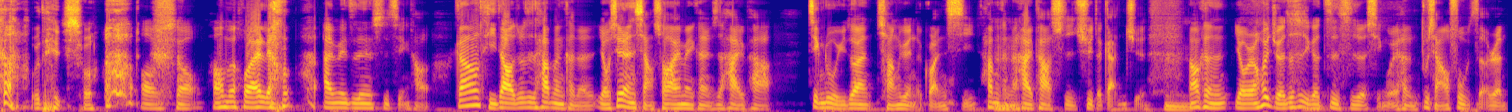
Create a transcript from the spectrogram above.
我得说，好好笑。好，我们回来聊暧昧这件事情。好了，刚刚提到就是他们可能有些人享受暧昧，可能是害怕进入一段长远的关系，他们可能害怕失去的感觉，嗯然后可能有人会觉得这是一个自私的行为，很不想要负责任。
